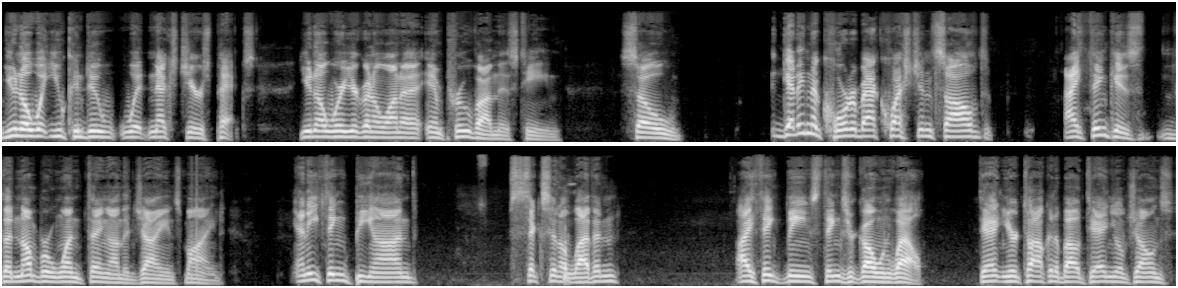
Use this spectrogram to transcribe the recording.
you know what you can do with next year's picks. You know where you're going to want to improve on this team. So, getting the quarterback question solved, I think, is the number one thing on the Giants' mind. Anything beyond six and 11, I think means things are going well. Dan, you're talking about Daniel Jones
